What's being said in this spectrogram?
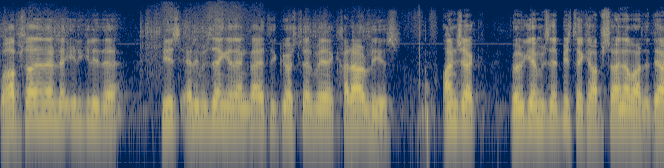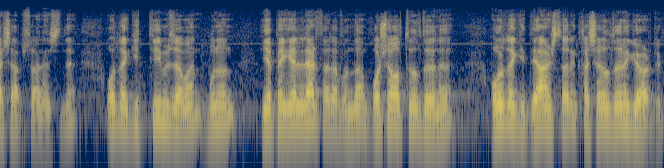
Bu hapishanelerle ilgili de biz elimizden gelen gayreti göstermeye kararlıyız. Ancak bölgemizde bir tek hapishane vardı DH hapishanesinde. O da gittiğimiz zaman bunun YPG'liler tarafından boşaltıldığını, oradaki DH'ların kaçırıldığını gördük.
